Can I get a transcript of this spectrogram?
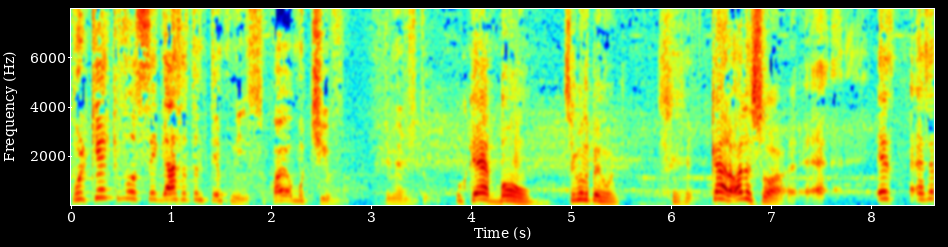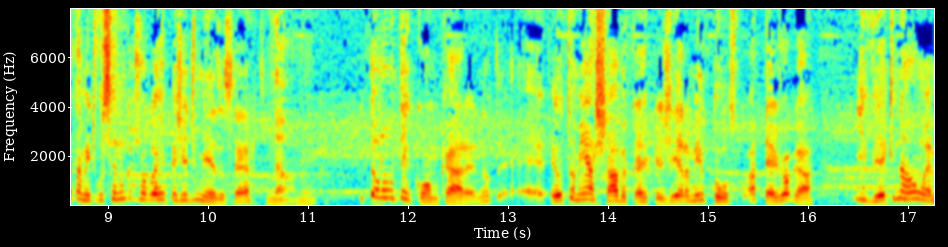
Por que que você gasta tanto tempo nisso? Qual é o motivo? Primeiro de tudo. Porque é bom. Segunda pergunta. Cara, olha só. é- é- é exatamente, você nunca jogou RPG de mesa, certo? Não, nunca. Então não tem como, cara. Não é, eu também achava que o RPG era meio tosco, até jogar. E ver que não, é,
